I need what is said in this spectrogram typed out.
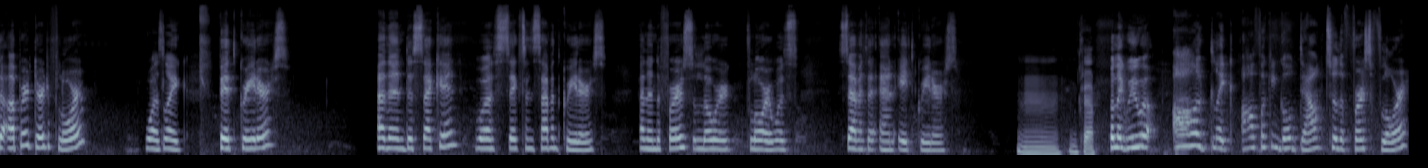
the upper third floor, was like fifth graders, and then the second was sixth and seventh graders, and then the first lower floor was seventh and eighth graders. Mm, okay. But like we would all like all fucking go down to the first floor,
